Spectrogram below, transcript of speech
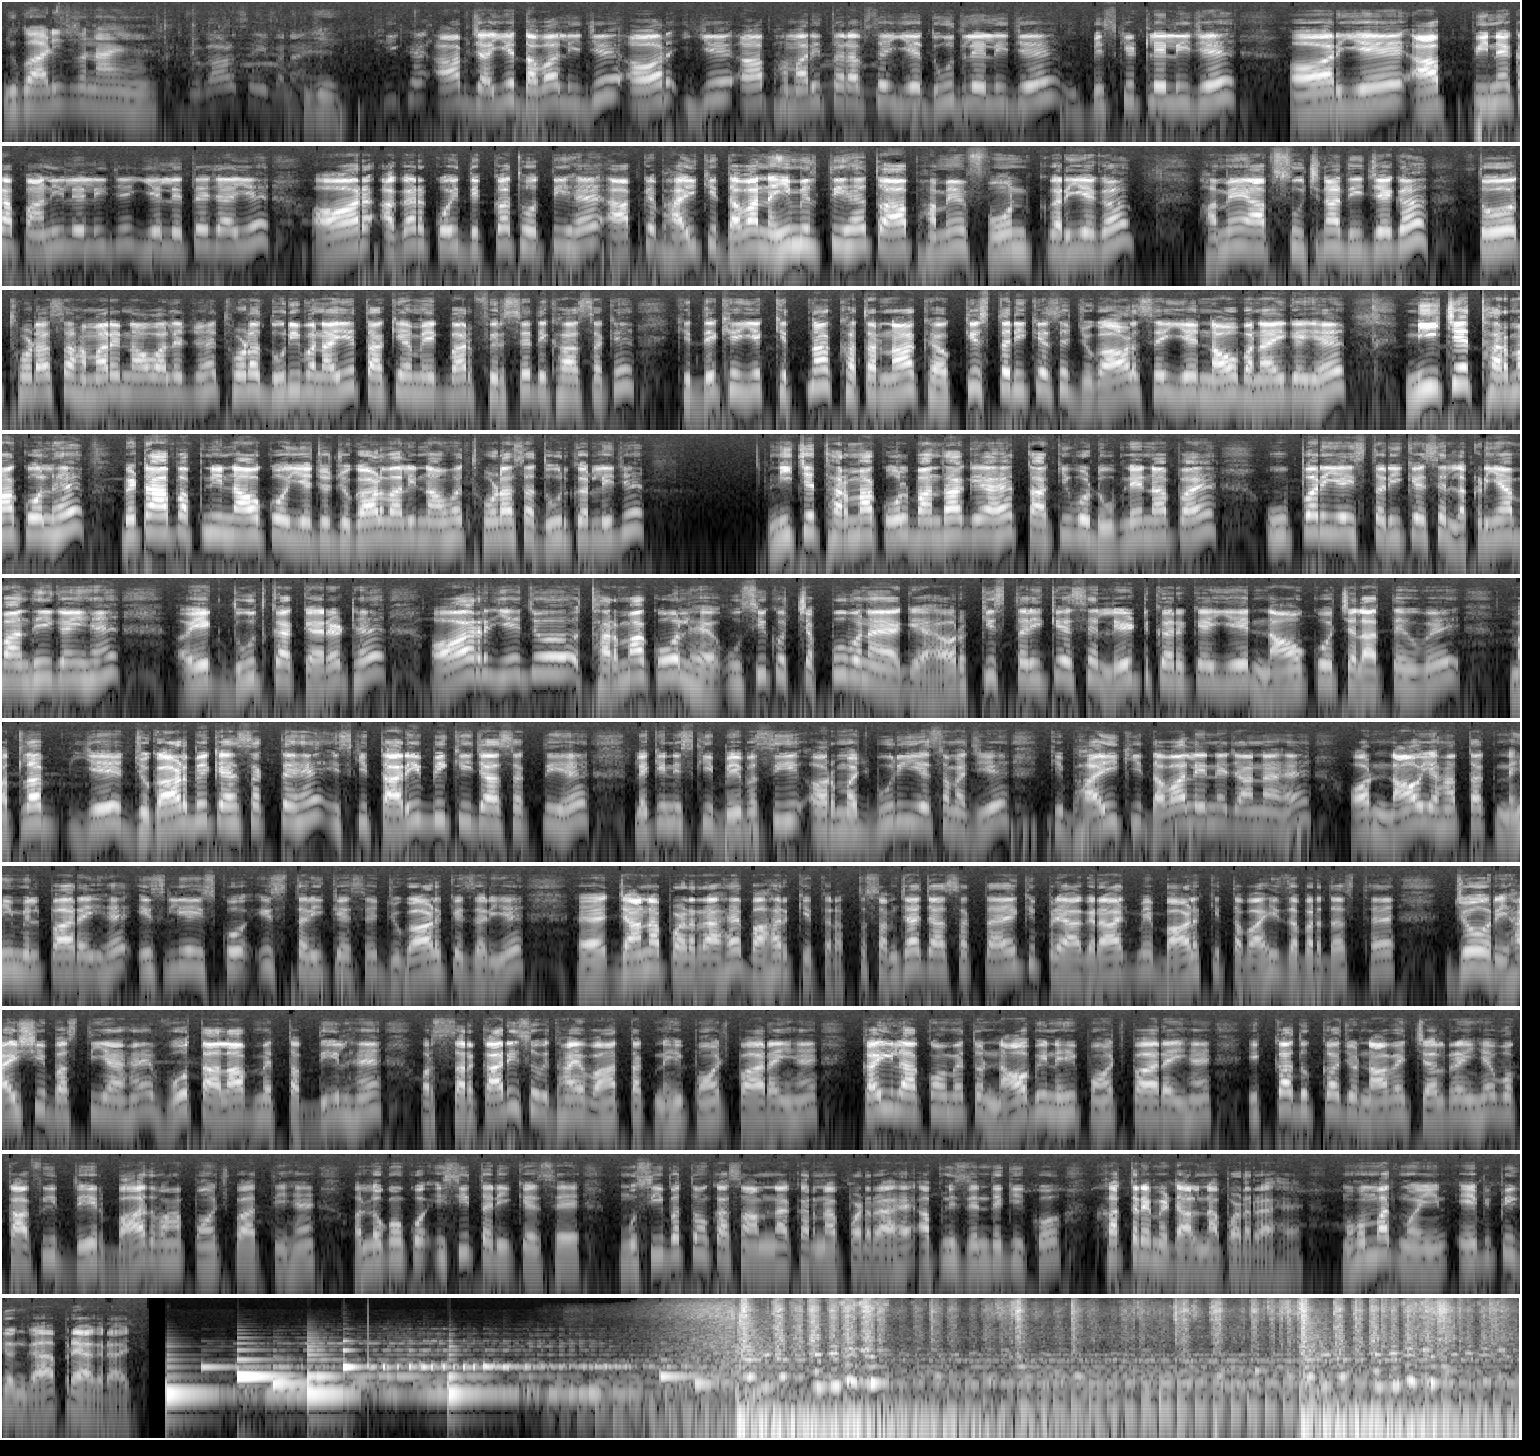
जुगाड़ी से बनाए हैं। जुगाड़ से ही बनाए जी। ठीक है, आप जाइए, दवा लीजिए और ये आप हमारी तरफ़ से ये दूध ले लीजिए, बिस्किट ले लीजिए और ये आप पीने का पानी ले लीजिए, ये लेते जाइए और अगर कोई दिक्कत होती है, आपके भाई की दवा नहीं मिलती है तो आप हमें फ़ोन करिएगा, हमें आप सूचना दीजिएगा तो थोड़ा सा हमारे नाव वाले जो है, थोड़ा दूरी बनाइए ताकि हम एक बार फिर से दिखा सकें कि देखिए ये कितना खतरनाक है और किस तरीके से जुगाड़ से ये नाव बनाई गई है। नीचे थर्माकोल है। बेटा आप अपनी नाव को, ये जो जुगाड़ वाली नाव है थोड़ा सा दूर कर लीजिए। नीचे थर्माकोल बांधा गया है ताकि वो डूबने ना पाए। ऊपर ये इस तरीके से लकड़ियाँ बांधी गई हैं, एक दूध का कैरेट है, और ये जो थर्माकोल है, उसी को चप्पू बनाया गया है। और किस तरीके से लेट करके ये नाव को चलाते हुए मतलब ये जुगाड़ भी कह सकते हैं, इसकी तारीफ़ भी की जा सकती है, लेकिन इसकी बेबसी और मजबूरी ये समझिए कि भाई की दवा लेने जाना है और नाव यहाँ तक नहीं मिल पा रही है, इसलिए इसको इस तरीके से जुगाड़ के ज़रिए जाना पड़ रहा है बाहर की तरफ़। तो समझा जा सकता है कि प्रयागराज में बाढ़ की तबाही ज़बरदस्त है। जो रिहायशी बस्तियाँ हैं, वो तालाब में तब्दील हैं और सरकारी सुविधाएँ वहाँ तक नहीं पहुँच पा रही हैं। कई इलाकों में तो नाव भी नहीं पहुँच पा रही हैं। इक्का दुक्का जो नावें चल रही हैं, वो काफ़ी देर बाद वहाँ पहुँच पाती हैं और लोगों को इसी तरीके से मुसीबतों का सामना करना पड़ रहा है, अपनी ज़िंदगी को ख़तरे में डालना पड़ रहा है। मोहम्मद मोइन, एबीपी गंगा, प्रयागराज।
